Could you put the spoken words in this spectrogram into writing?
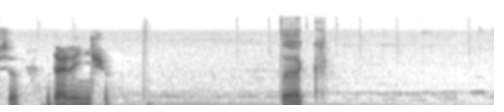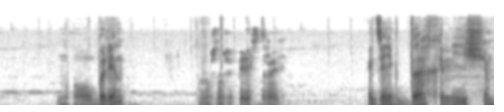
все, долинищу. Так. Ну, блин. Нужно же перестроить. Денег дохренища.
